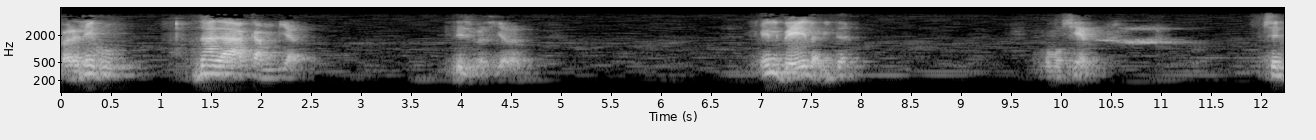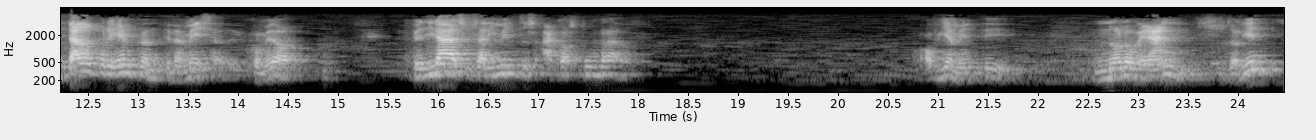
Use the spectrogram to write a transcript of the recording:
Para el ego, nada ha cambiado, desgraciadamente. Él ve la vida como siempre. Sentado, por ejemplo, ante la mesa del comedor, pedirá sus alimentos acostumbrados. Obviamente no lo verán sus dolientes,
